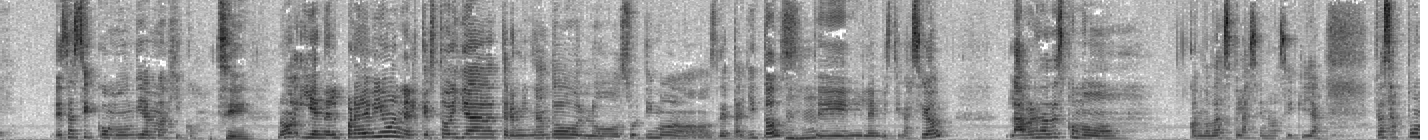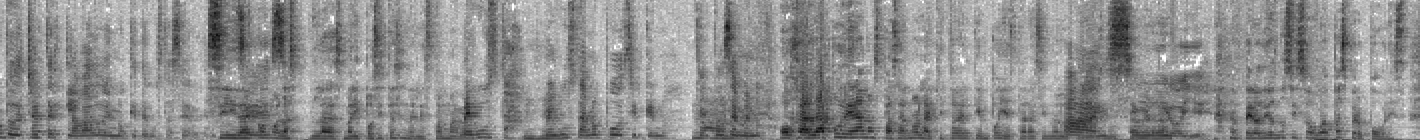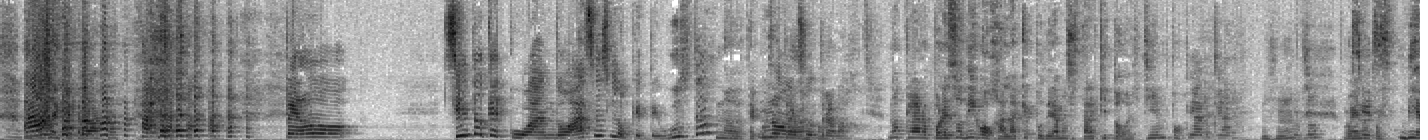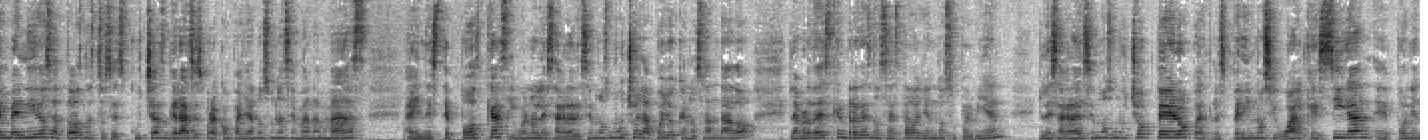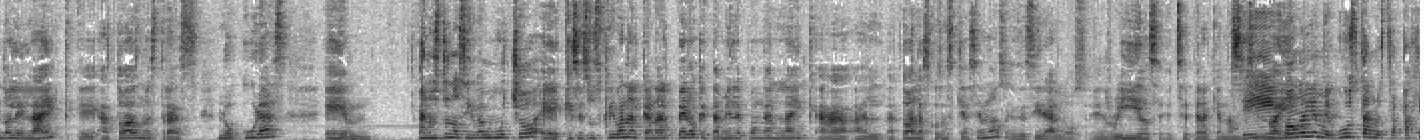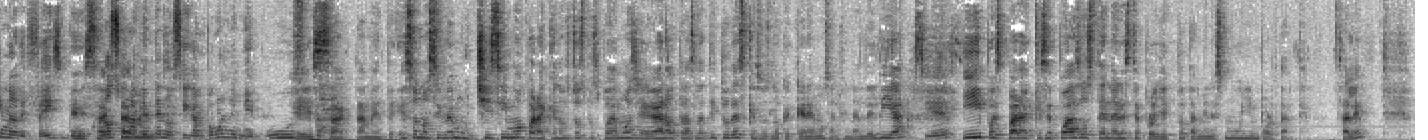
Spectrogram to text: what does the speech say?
es así como un día mágico. Sí, ¿No? Y en el previo, en el que estoy ya terminando los últimos detallitos de la investigación, la verdad es como cuando das clase, ¿no? Así que ya estás a punto de echarte el clavado en lo que te gusta hacer. sí, da como las, las maripositas en el estómago. Me gusta, me gusta, no puedo decir que no. No, Entonces no. me. Ojalá pudiéramos pasárnosla aquí todo el tiempo y estar haciendo lo que Ay, nos gusta, sí, ¿verdad? oye. Pero Dios nos hizo guapas, pero pobres. Entonces hay que trabajar. Pero siento que cuando haces lo que te gusta, No te es un trabajo. No, claro, por eso digo, ojalá que pudiéramos estar aquí todo el tiempo. Claro, claro. Bueno, pues bienvenidos a todos nuestros escuchas. Gracias por acompañarnos una semana más en este podcast. Y bueno, les agradecemos mucho el apoyo que nos han dado. La verdad es que en redes nos ha estado yendo súper bien. Les agradecemos mucho, pero pues les pedimos igual que sigan eh, poniéndole like eh, a todas nuestras locuras. Eh, a nosotros nos sirve mucho eh, que se suscriban al canal, pero que también le pongan like a, a- a todas las cosas que hacemos, es decir, a los eh, reels, etcétera, que andamos Sí, haciendo ahí. pónganle me gusta a nuestra página de Facebook. No solamente nos sigan, pónganle me gusta. Exactamente, eso nos sirve muchísimo para que nosotros pues podamos llegar a otras latitudes, que eso es lo que queremos al final del día. Así es. Y pues para que se pueda sostener este proyecto también es muy importante, ¿sale?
